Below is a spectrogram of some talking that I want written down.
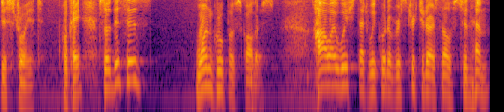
destroy it. Okay? So this is one group of scholars. How I wish that we could have restricted ourselves to them.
